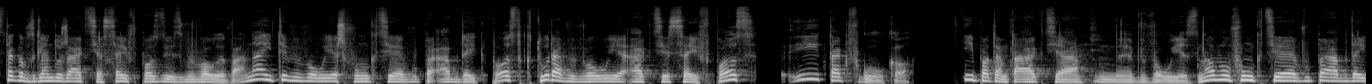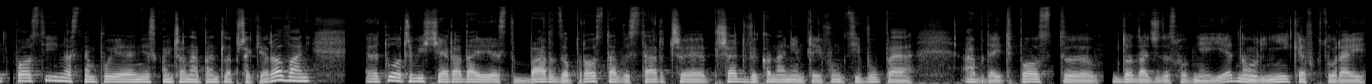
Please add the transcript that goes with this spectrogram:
Z tego względu, że akcja save post jest wywoływana i ty wywołujesz funkcję WP Update Post, która wywołuje akcję save post i tak w kółko i potem ta akcja mm, wywołuje znowu funkcję WP Update Post i następuje nieskończona pętla przekierowań. E, tu oczywiście rada jest bardzo prosta, wystarczy przed wykonaniem tej funkcji WP Update Post e, dodać dosłownie jedną linijkę, w której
